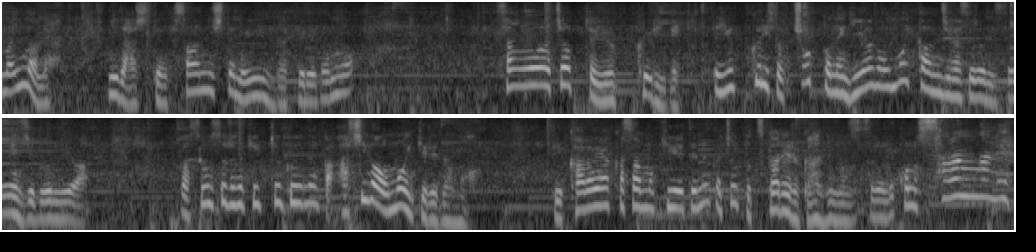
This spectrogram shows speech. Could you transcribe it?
まあ今ね、2で走ってる。3にしてもいいんだけれども、3はちょっとゆっくりで、でゆっくりするとちょっとね、ギアが重い感じがするんですよね、自分には。まあそうすると結局なんか足が重いけれども、っていう軽やかさも消えて、なんかちょっと疲れる感じもするんで、この3がね、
